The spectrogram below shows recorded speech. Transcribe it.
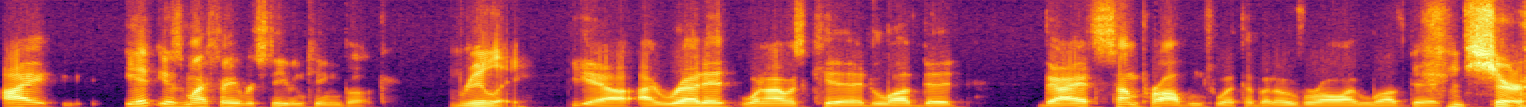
I it is my favorite Stephen King book. really. Yeah, I read it when I was a kid, loved it. I had some problems with it, but overall I loved it. sure.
